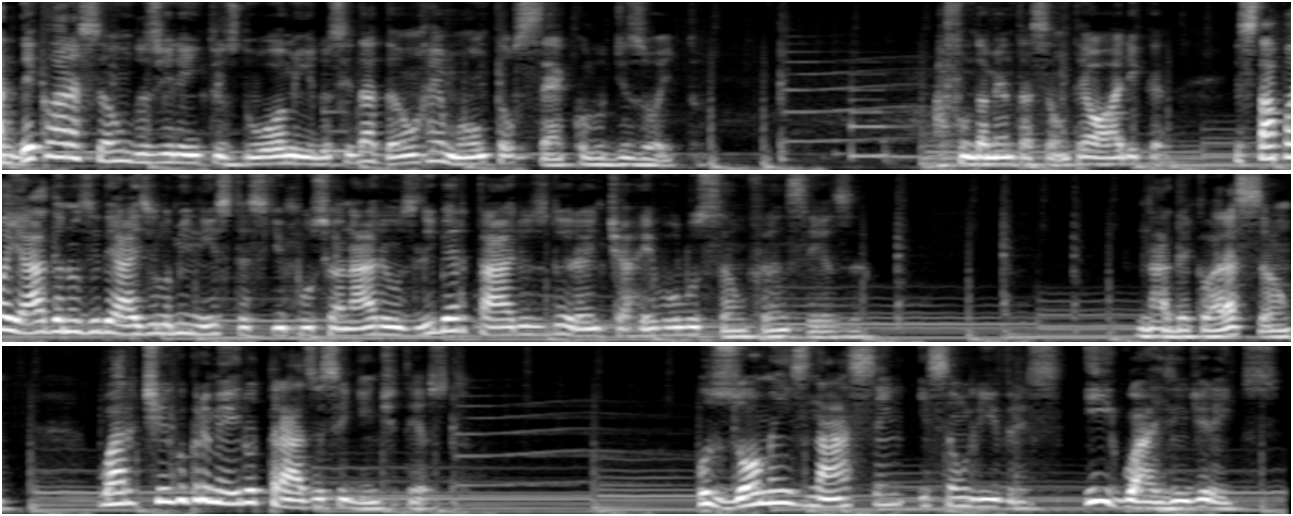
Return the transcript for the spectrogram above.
A Declaração dos Direitos do Homem e do Cidadão remonta ao século XVIII. A fundamentação teórica está apoiada nos ideais iluministas que impulsionaram os libertários durante a Revolução Francesa. Na Declaração, o artigo 1 traz o seguinte texto: Os homens nascem e são livres e iguais em direitos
